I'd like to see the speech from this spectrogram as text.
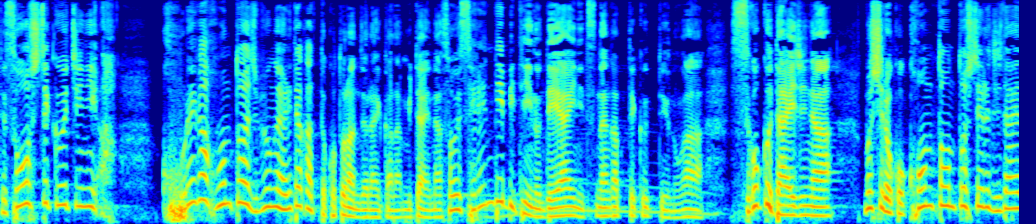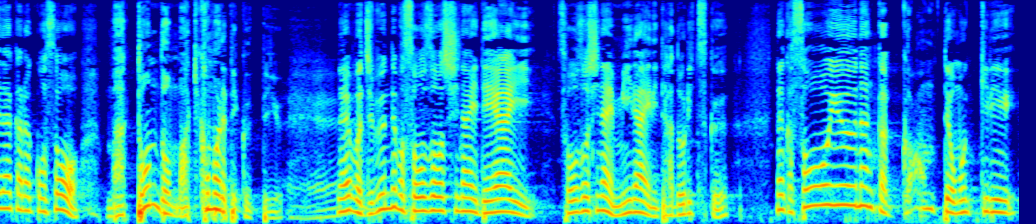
でそうしていくうちにあこれが本当は自分がやりたかったことなんじゃないかなみたいなそういうセレンディピティの出会いにつながっていくっていうのがすごく大事なむしろこう混沌としている時代だからこそ、ま、どんどん巻き込まれていくっていう。でやっぱ自分でも想像しない出会い想像しない未来にたどり着く。なんかそういうなんかゴンって思いっきり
